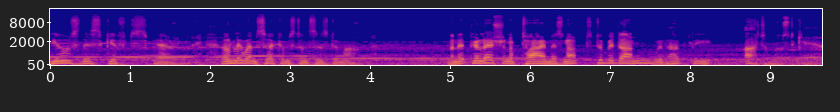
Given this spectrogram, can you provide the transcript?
use this gift sparingly, only when circumstances demand. Manipulation of time is not to be done without the uttermost care.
